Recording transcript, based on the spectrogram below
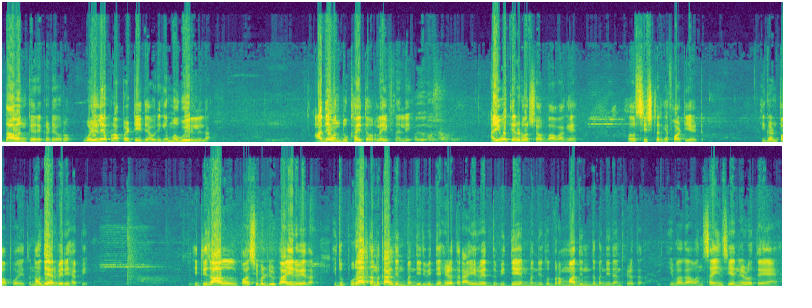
ದಾವಣಗೆರೆ ಕಡೆಯವರು ಒಳ್ಳೆಯ ಪ್ರಾಪರ್ಟಿ ಇದೆ ಅವರಿಗೆ ಮಗು ಇರಲಿಲ್ಲ. ಅದೇ ಒಂದು ದುಃಖ ಇತ್ತು ಅವ್ರ ಲೈಫ್ನಲ್ಲಿ ಐವತ್ತೆರಡು ವರ್ಷ ಅವ್ರ ಬಾವಾಗೆ ಅವ್ರ ಸಿಸ್ಟರ್ಗೆ ಫಾರ್ಟಿ ಏಯ್ಟ್ ಈ ಗಂಡು ಪಾಪು ಆಯಿತು. ನಾವು they are very happy it is all possible due to Ayurveda ಇದು ಪುರಾತನ ಕಾಲದಿಂದ ಬಂದಿದ್ದು ವಿದ್ಯೆ ಹೇಳ್ತಾರೆ. ಆಯುರ್ವೇದ ವಿದ್ಯೆ ಏನು ಬಂದಿದ್ದು? ಬ್ರಹ್ಮದಿಂದ ಬಂದಿದೆ ಅಂತ ಹೇಳ್ತಾರೆ. ಇವಾಗ ಒಂದು ಸೈನ್ಸ್ ಏನು ಹೇಳುತ್ತೆ?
